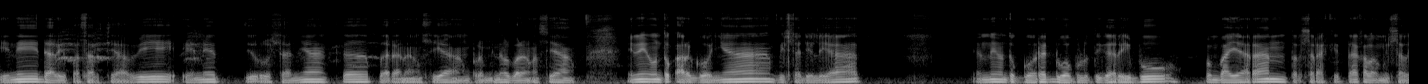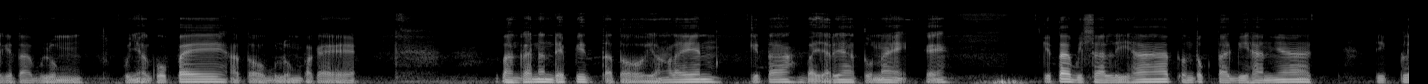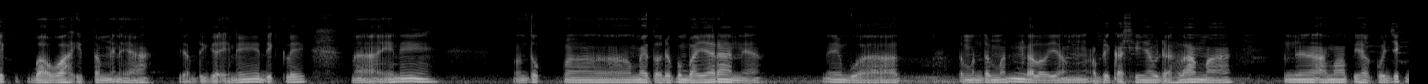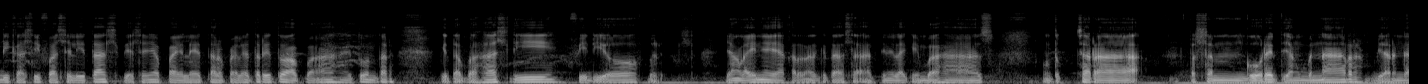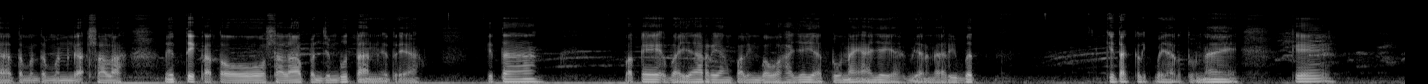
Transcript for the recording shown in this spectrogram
Ini dari pasar Ciawi ini jurusannya ke Baranang Siang terminal Baranang Siang. Ini untuk argonya bisa dilihat. Ini untuk goret 23.000 pembayaran terserah kita. Kalau misal kita belum punya GoPay atau belum pakai langganan debit atau yang lain kita bayarnya tunai oke? Okay. kita bisa lihat untuk tagihannya diklik bawah item ini ya yang tiga ini diklik. Nah ini untuk uh, metode pembayaran ya. Ini buat teman-teman kalau yang aplikasinya udah lama sama pihak Gojek dikasih fasilitas biasanya pay letter pay letter itu apa? Itu ntar kita bahas di video yang lainnya ya karena kita saat ini lagi bahas untuk cara pesan goret yang benar biar nggak teman-teman nggak salah nitik atau salah penjemputan gitu ya. Kita pakai bayar yang paling bawah aja ya tunai aja ya biar nggak ribet. Kita klik bayar tunai oke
